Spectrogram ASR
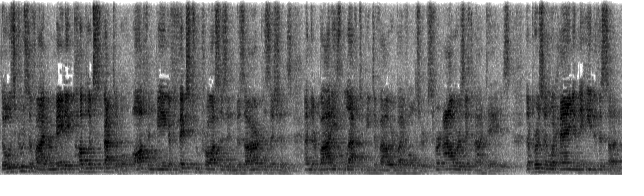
Those crucified were made a public spectacle, often being affixed to crosses in bizarre positions, and their bodies left to be devoured by vultures for hours, if not days. The person would hang in the heat of the sun,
